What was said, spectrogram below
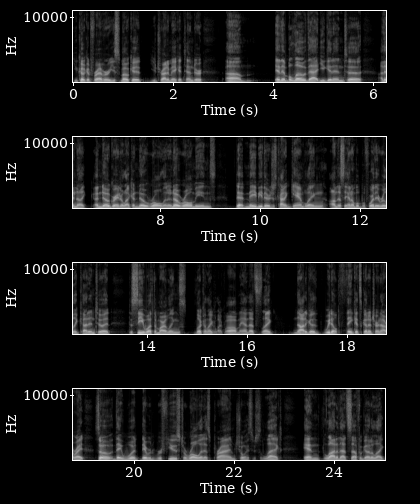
You cook it forever, you smoke it, you try to make it tender. Um, and then below that, you get into either like a no grade or like a no roll. And a no roll means that maybe they're just kind of gambling on this animal before they really cut into it to see what the marling's looking like. Like, oh man, that's like not a good. We don't think it's going to turn out right. So they would they would refuse to roll it as prime, choice, or select. And a lot of that stuff would go to like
